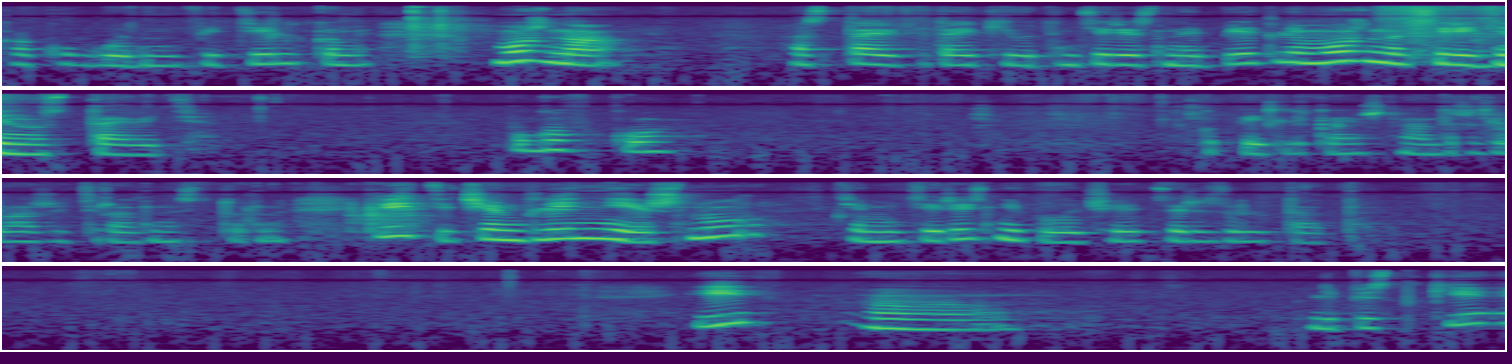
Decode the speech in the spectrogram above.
как угодно, петельками. Можно оставить такие вот интересные петли, можно в середину ставить пуговку. Петли, конечно, надо разложить в разные стороны. Видите, чем длиннее шнур, тем интереснее получается результат. И э, лепестки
